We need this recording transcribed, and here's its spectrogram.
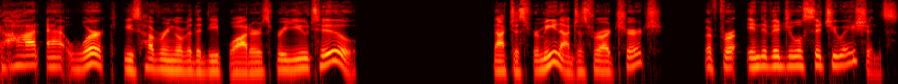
God at work. He's hovering over the deep waters for you too. Not just for me, not just for our church, but for individual situations.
